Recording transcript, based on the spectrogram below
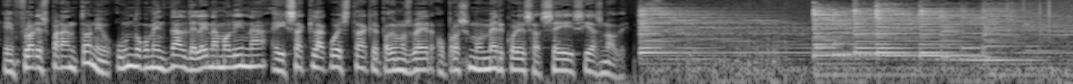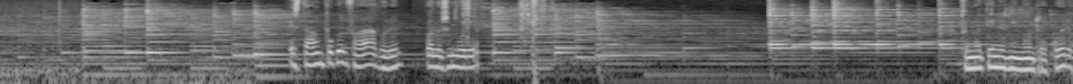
en Flores para Antonio, un documental de Elena Molina e Isaac Lacuesta que podemos ver o próximo mércores ás 6 e ás 9. Estaba un poco enfadada con él cuando se murió. Tú no tienes ningún recuerdo.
